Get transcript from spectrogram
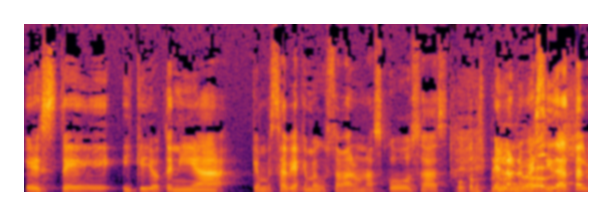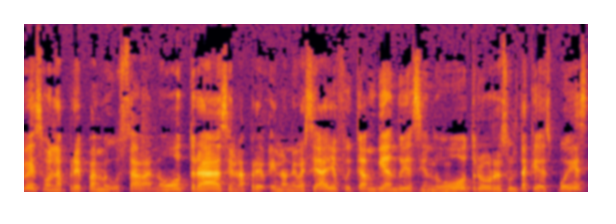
este, y que yo tenía que sabía que me gustaban unas cosas. Otras En la universidad tal vez o en la prepa me gustaban otras, en la en la universidad ya fui cambiando y haciendo otro, resulta que después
